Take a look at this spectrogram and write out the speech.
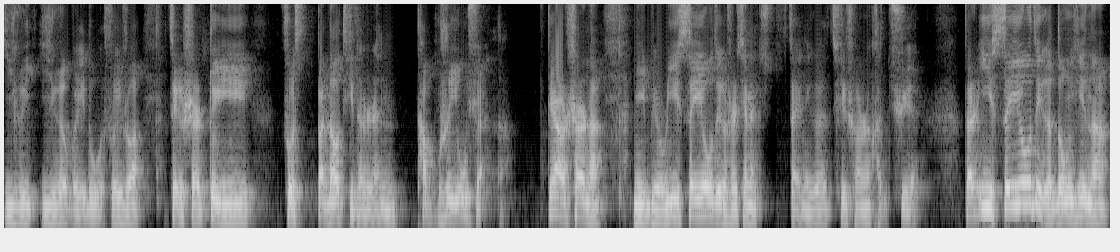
一个一个维度。所以说这个事儿对于做半导体的人，他不是优选的。第二事儿呢，你比如 ECU 这个事儿，现在在那个汽车上很缺，但是 ECU 这个东西呢，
